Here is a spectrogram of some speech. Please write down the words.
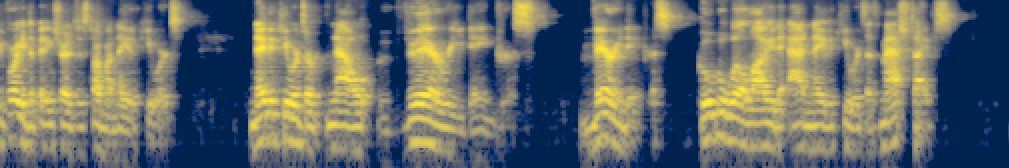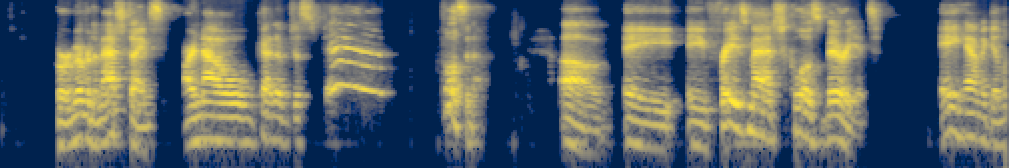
before I get to bidding strategies, talk about native keywords. Negative keywords are now very dangerous, very dangerous. Google will allow you to add negative keywords as match types. But remember, the match types are now kind of just eh, close enough. Uh, a, a phrase match close variant. A hammock and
